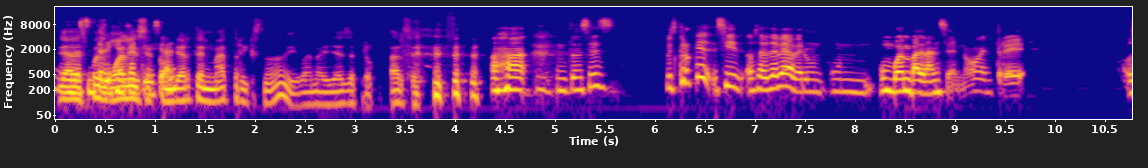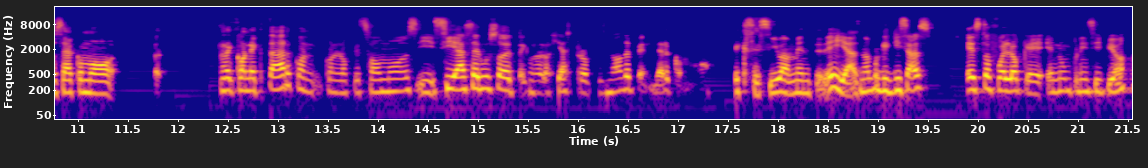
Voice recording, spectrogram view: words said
ya después Wally artificial. se convierte en Matrix, ¿no? Y bueno, ya es de preocuparse. Ajá, entonces, pues creo que sí, o sea, debe haber un, un, un buen balance, ¿no? Entre, o sea, como reconectar con, con, lo que somos y sí hacer uso de tecnologías, pero pues no depender como excesivamente de ellas, ¿no? Porque quizás esto fue lo que en un principio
